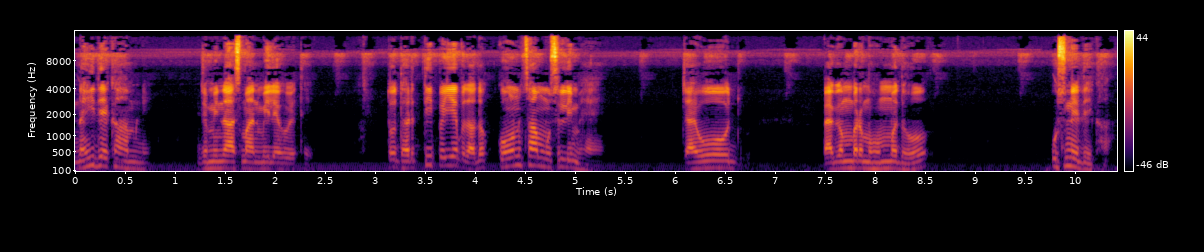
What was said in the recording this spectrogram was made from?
नहीं देखा हमने, ज़मीन आसमान मिले हुए थे। तो धरती पे ये बता दो, कौन सा मुस्लिम है? चाहे वो पैगंबर मोहम्मद हो, उसने देखा।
